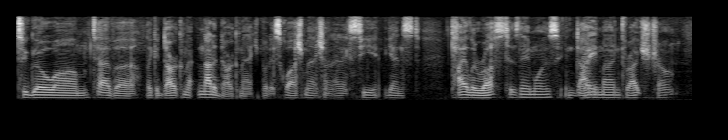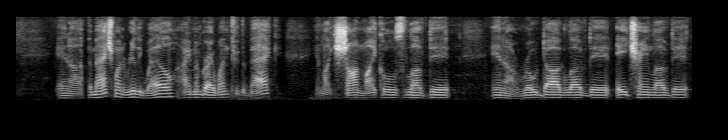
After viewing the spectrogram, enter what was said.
to go um to have a like a dark ma- not a dark match, but a squash match on NXT against Tyler Rust. His name was in Diamond Right. Mine Thrigatron. And uh, the match went really well. I remember I went through the back, and like Shawn Michaels loved it, and uh, Road Dog loved it, A Train loved it.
